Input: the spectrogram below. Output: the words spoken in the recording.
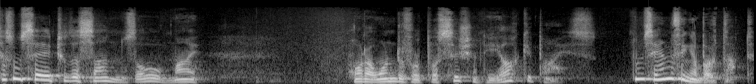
doesn't say to the sons, Oh my, what a wonderful position he occupies. Doesn't say anything about that.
